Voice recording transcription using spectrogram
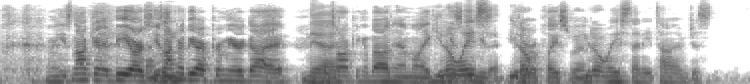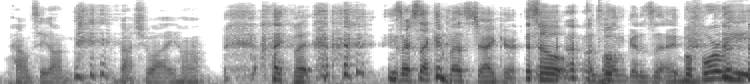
I mean, he's not going to be our. I He's not going to be our premier guy. We're talking about him like You don't waste- he's, you he's a don't- replacement. you don't waste any time just pouncing on Batshuayi, huh? but But- he's our second best striker. So, that's be- all I'm gonna say. before we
